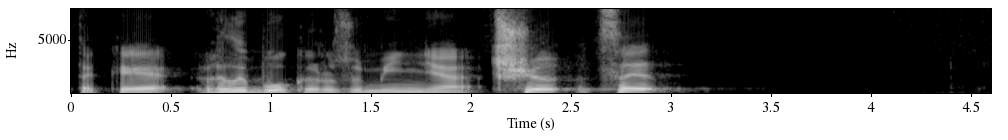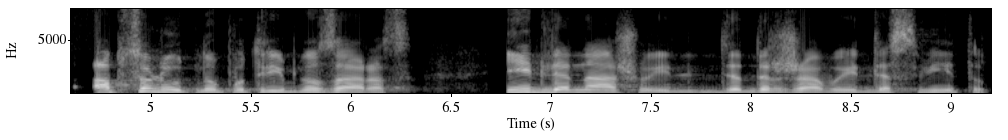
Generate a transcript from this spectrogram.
таке глибоке розуміння, що це абсолютно потрібно зараз і для нашої, і для держави, і для світу.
